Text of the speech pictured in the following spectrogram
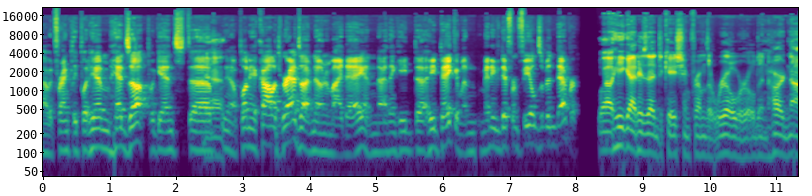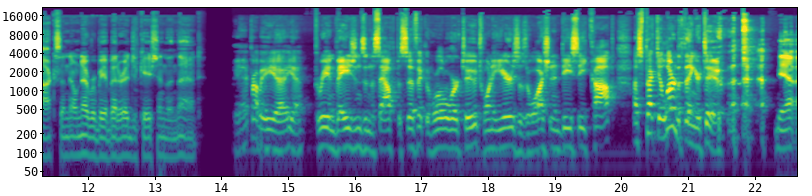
I would frankly put him heads up against uh, yeah. you know plenty of college grads I've known in my day, and I think he'd uh, he'd take him in many different fields of endeavor. Well, he got his education from the real world and hard knocks, and there'll never be a better education than that. Yeah, probably, uh, yeah, three invasions in the South Pacific in World War II, 20 years as a Washington, D.C. cop. I expect you learned a thing or two. yeah,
